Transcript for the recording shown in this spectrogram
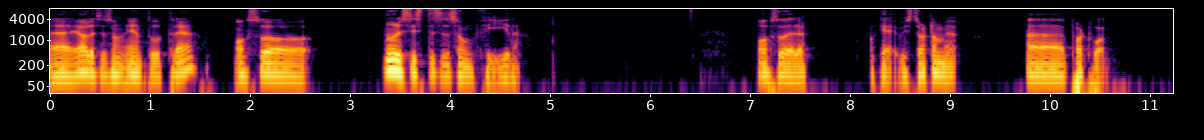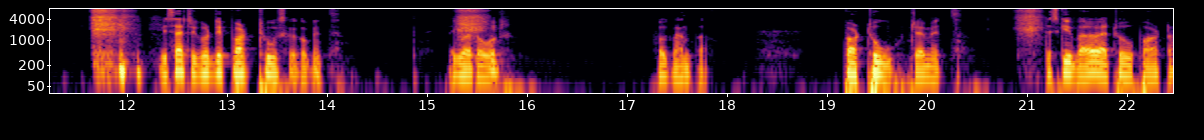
eh, Ja, det er sesong én, to, tre, og så Nå er det siste sesong fire. Og så er det OK, vi starter med eh, part one. Vi sier ikke hvor tid part to skal komme ut. Det går et år. Folk venter. Part to kommer ut. Det skulle bare være to parter.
